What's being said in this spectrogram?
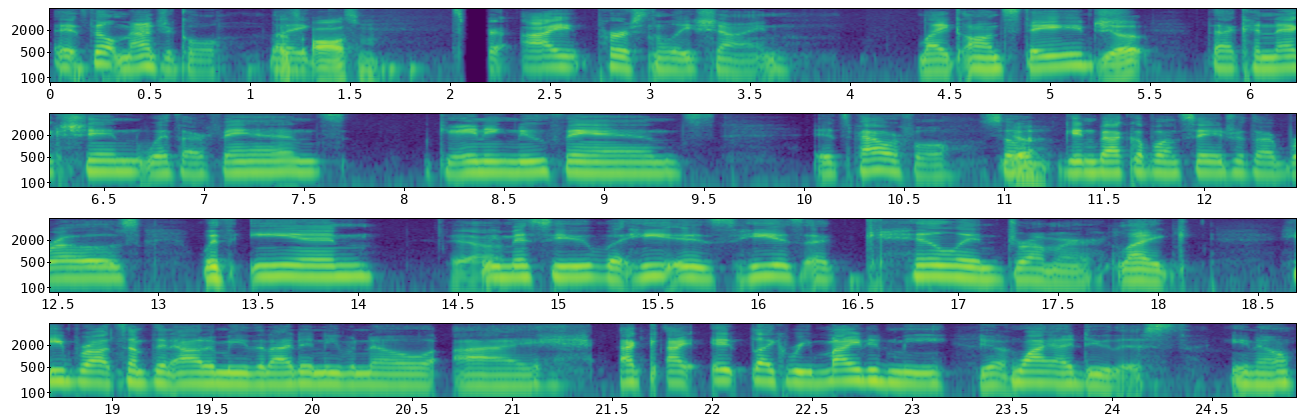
it felt magical. That's Like, awesome. I personally shine, like on stage. Yep. That connection with our fans, gaining new fans, it's powerful. So Yeah. getting back up on stage with our bros, with Ian, Yeah. we miss you, but he is he is a killing drummer. Like he brought something out of me that I didn't even know I, I, I it like reminded me Yeah. why I do this, you know.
